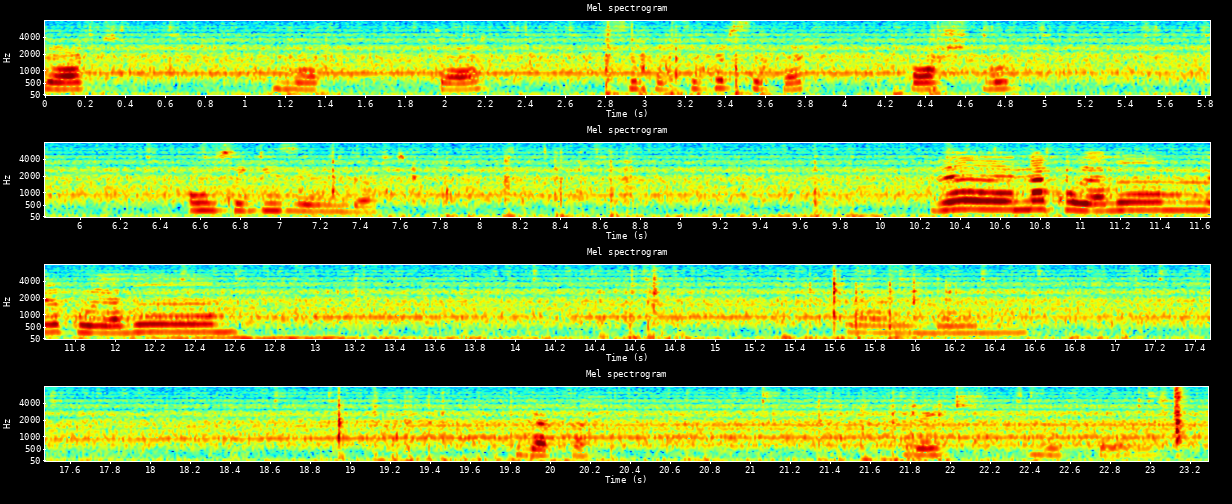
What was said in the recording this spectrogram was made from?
4 nokta 000 boşluk. 1824 ve ne koyalım ne koyalım? Diamond. bir dakika. Direkt koyalım.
